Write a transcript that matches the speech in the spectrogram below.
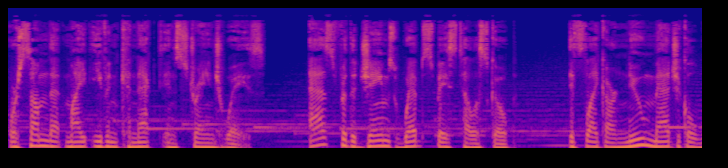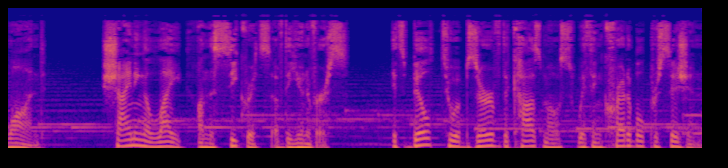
or some that might even connect in strange ways. As for the James Webb Space Telescope, it's like our new magical wand, shining a light on the secrets of the universe. It's built to observe the cosmos with incredible precision,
